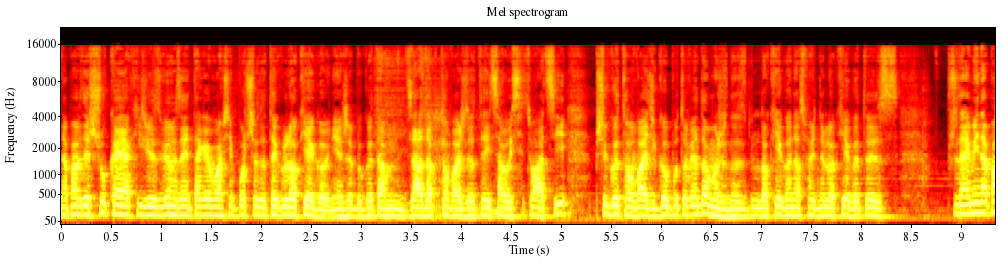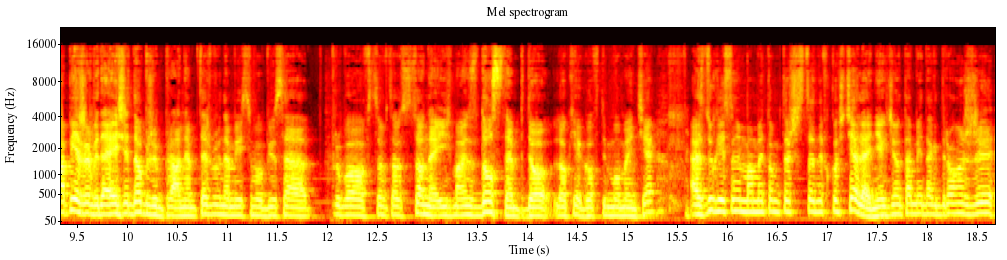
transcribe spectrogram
naprawdę szuka jakichś rozwiązań, tak jak właśnie podszedł do tego Lokiego, nie? Żeby go tam zaadaptować do tej całej sytuacji, przygotować go, bo to wiadomo, że no, Lokiego, nasłać na Lokiego to jest przynajmniej na papierze wydaje się dobrym planem. Też bym na miejscu Mobiusa próbował w tą, stronę iść, mając dostęp do Lokiego w tym momencie. A z drugiej strony mamy tą też scenę w kościele, nie? Gdzie on tam jednak drąży,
